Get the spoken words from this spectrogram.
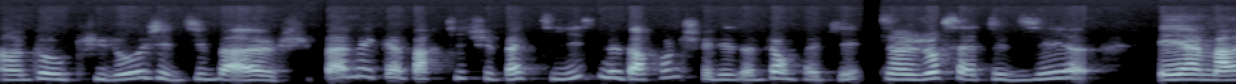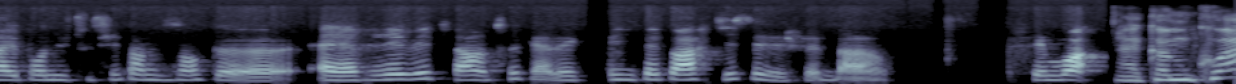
un peu au culot. J'ai dit, bah, je suis pas make-up artiste, je suis pas styliste, mais par contre, je fais des objets en papier. Si un jour, ça te dit, et elle m'a répondu tout de suite en disant qu'elle rêvait de faire un truc avec une paper artiste. Et j'ai fait, bah, c'est moi. Ah, comme quoi,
